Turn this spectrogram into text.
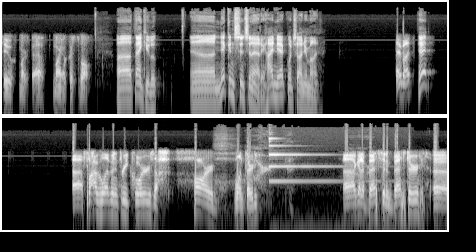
to Mar- uh, Mario Cristobal. Uh, thank you, Luke. Uh, Nick in Cincinnati. Hi, Nick. What's on your mind? Hey, bud. Hey. Uh, five eleven and three quarters, a hard one thirty. Uh, I got a best and a bester. Uh,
